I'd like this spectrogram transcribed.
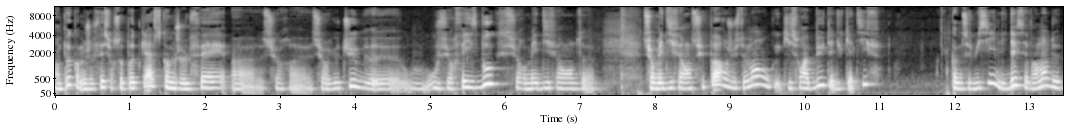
un peu comme je fais sur ce podcast, comme je le fais euh, sur, euh, sur YouTube euh, ou, sur Facebook, sur mes, différents supports justement, qui sont à but éducatif, comme celui-ci. L'idée c'est vraiment de,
